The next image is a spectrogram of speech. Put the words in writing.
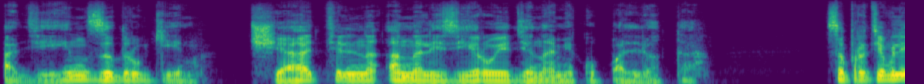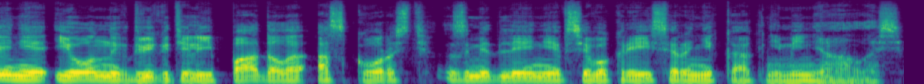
один за другим, тщательно анализируя динамику полета. Сопротивление ионных двигателей падало, а скорость замедления всего крейсера никак не менялась.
